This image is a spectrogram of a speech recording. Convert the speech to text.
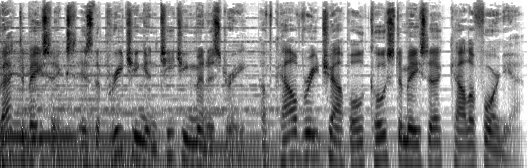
Back to Basics is the preaching and teaching ministry of Calvary Chapel, Costa Mesa, California.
